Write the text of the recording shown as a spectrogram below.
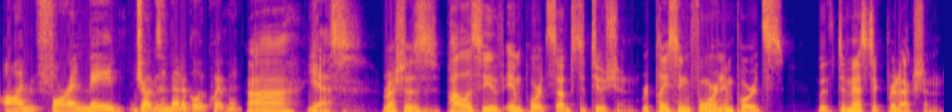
on foreign made drugs and medical equipment. Ah, yes. Russia's policy of import substitution, replacing foreign imports with domestic production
